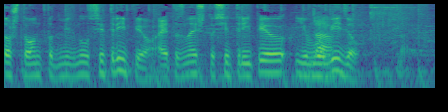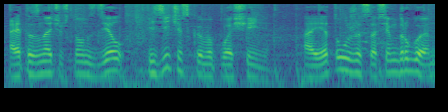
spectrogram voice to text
то, что он подмигнул Ситрипио, а это значит, что Ситрипио его да. видел. Да. А это значит, что он сделал физическое воплощение – а это уже совсем другое.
